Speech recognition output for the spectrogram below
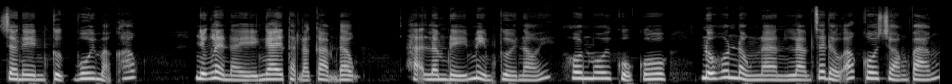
cho nên cực vui mà khóc. Những lời này nghe thật là cảm động. Hạ Lâm Đế mỉm cười nói, Hôn môi của cô Nụ hôn nồng nàn làm cho đầu óc cô choáng váng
